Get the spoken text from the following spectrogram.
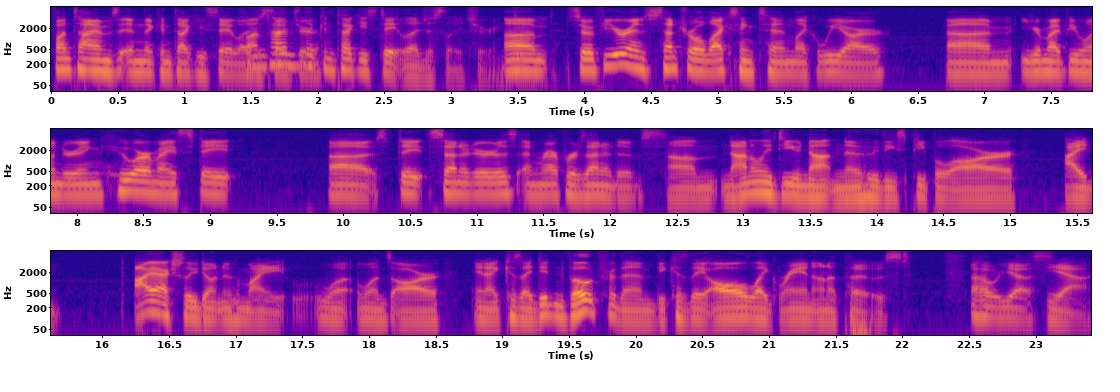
Fun times in the Kentucky State Legislature. Fun times in the Kentucky State Legislature. Um, so if you're in central Lexington, like we are, um, you might be wondering who are my state, uh, state senators and representatives. Um, not only do you not know who these people are, I, I actually don't know who my w- ones are, and I because I didn't vote for them because they all like ran unopposed. Oh yes. Yeah.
